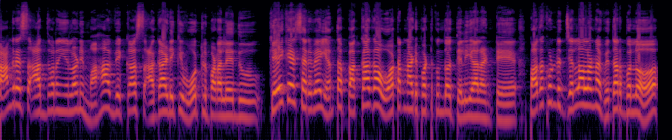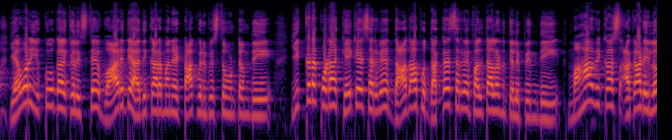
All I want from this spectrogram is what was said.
కాంగ్రెస్ ఆధ్వర్యంలోని మహావికాస్ అగాడికి ఓట్లు పడలేదు. కేకే సర్వే ఎంత పక్కాగా ఓటర్ నాడి పట్టుకుందో తెలియాలంటే పదకొండు జిల్లాలున్న సందర్భంలో ఎవరు ఎక్కువగా గెలిస్తే వారిదే అధికారం అనే టాక్ వినిపిస్తూ ఉంటుంది. ఇక్కడ కూడా కేకే సర్వే దాదాపు దగ్గర సర్వే ఫలితాలను తెలిపింది. మహావికాస్ అగాడిలో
